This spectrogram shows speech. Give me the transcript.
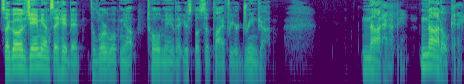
So I go to Jamie and say, hey, babe, the Lord woke me up, told me that you're supposed to apply for your dream job. Not happy. Not okay.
